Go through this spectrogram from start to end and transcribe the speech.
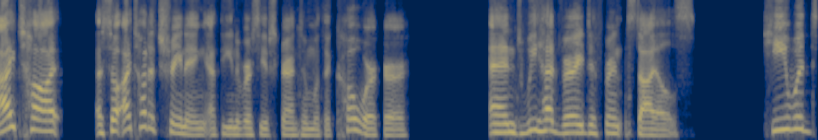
I taught so i taught a training at the university of scranton with a coworker and we had very different styles. He would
